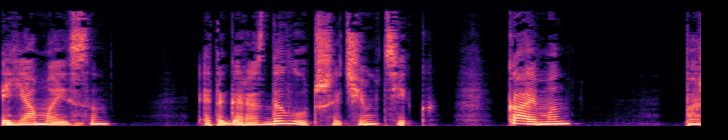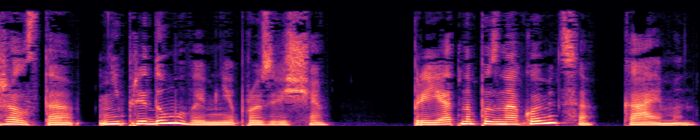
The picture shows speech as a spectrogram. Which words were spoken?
Я Мейсон. Это гораздо лучше, чем Тик. Кайман. Пожалуйста, не придумывай мне прозвище. Приятно познакомиться, Кайман.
